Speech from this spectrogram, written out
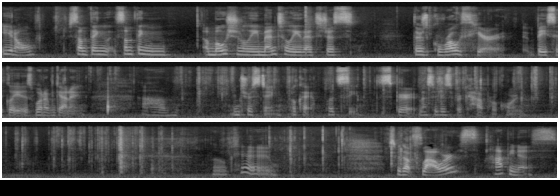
you know, something, something emotionally, mentally that's just, there's growth here basically is what I'm getting. Um, interesting. Okay, let's see. Spirit messages for Capricorn. Okay. So we got flowers, happiness.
